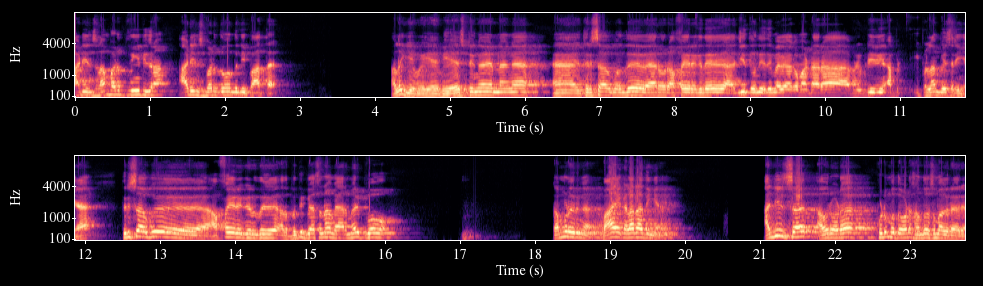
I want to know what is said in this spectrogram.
ஆடியன்ஸ்லாம் படுத்து தூங்கிட்டுக்கிறான் ஆடியன்ஸ் படுத்து வந்து நீ பார்த்த. அதெல்லாம் வேஸ்ட்டுங்க என்னங்க? திரிஷாவுக்கு வந்து வேற ஒரு அஃபையர் இருக்குது. அஜித் வந்து எதுவுமே கேட்க மாட்டாரா? அப்படி இப்படி அப்படி இப்படிலாம் பேசுறீங்க. திரிஷாவுக்கு அஃபையர் இருக்கிறது அதை பத்தி பேசினா வேற மாதிரி போகும் கம்முன்னு இருங்க. வாயை கலராதிங்க அஜித் சார் அவரோட குடும்பத்தோட சந்தோஷமாக இருக்கிறாரு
